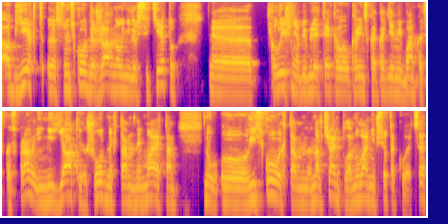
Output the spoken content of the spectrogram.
об'єкт е, Сумського державного університету. Колишня бібліотека Української академії банківської справи, і ніяких жодних там немає там ну військових там навчань, планувань і все таке. Це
